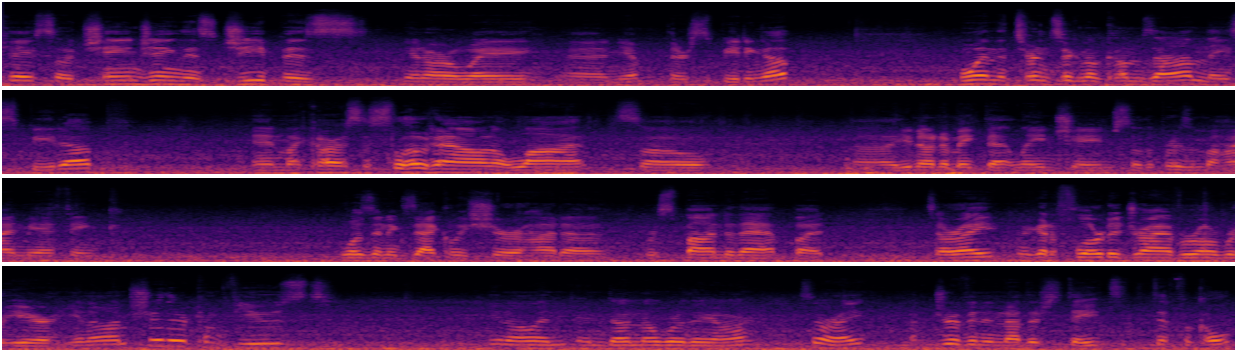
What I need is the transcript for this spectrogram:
Okay, so changing, this Jeep is in our way, and yep, they're speeding up. When the turn signal comes on, they speed up, and my car has to slow down a lot, so, uh, you know, to make that lane change. So the person behind me, I think, wasn't exactly sure how to respond to that, but it's all right. We got a Florida driver over here. You know, I'm sure they're confused, you know, and, and don't know where they are. It's all right. I've driven in other states, it's difficult.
